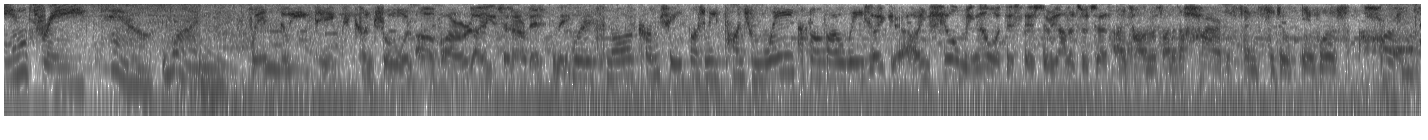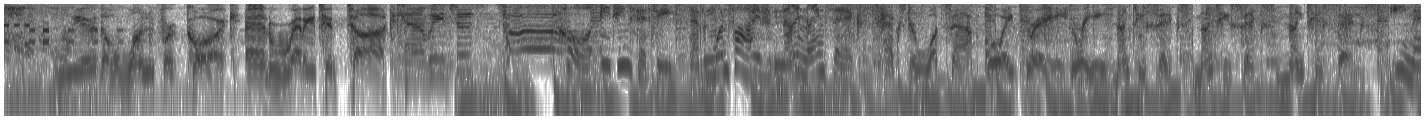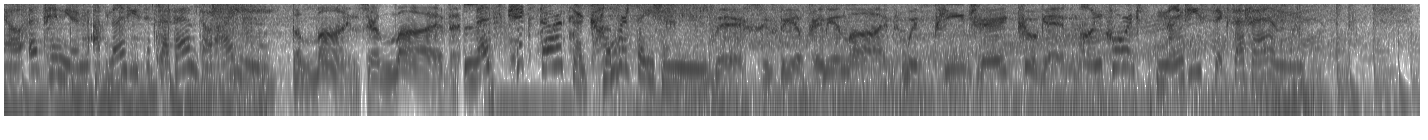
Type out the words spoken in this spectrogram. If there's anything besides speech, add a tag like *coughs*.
In three, two, one. When do we take control of our lives and our destiny? We're a small country, but we punch way above our weight. Like, I'm filming now at this stage, to be honest with you. I thought it was one of the hardest things to do. It was horrendous. We're the one for Cork and ready to talk. Can we just talk? Call 1850 715 996. Text or WhatsApp 083 396 96 96. Email opinion at 96fm.ie. The lines are live. Let's kickstart the conversation This is the Opinion Line with PJ Coogan. on Cork's 96FM.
